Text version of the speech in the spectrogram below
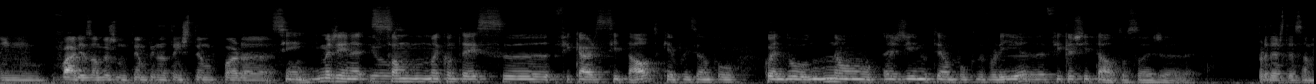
em várias ao mesmo tempo, ainda tens tempo para. Sim, imagina, eu só me acontece ficar sit-out, que é, por exemplo, quando não agi no tempo que deveria, ficas sit-out, ou seja, Perdeste essa mão.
